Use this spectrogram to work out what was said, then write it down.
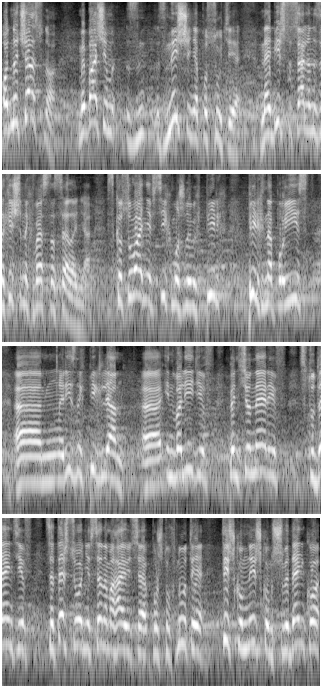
Одночасно ми бачимо знищення по суті найбільш соціально незахищених верст населення, скасування всіх можливих пільг, пільг на проїзд, е, різних пільг для е, інвалідів, пенсіонерів, студентів. Це теж сьогодні все намагаються поштовхнути тишком-нишком, швиденько,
